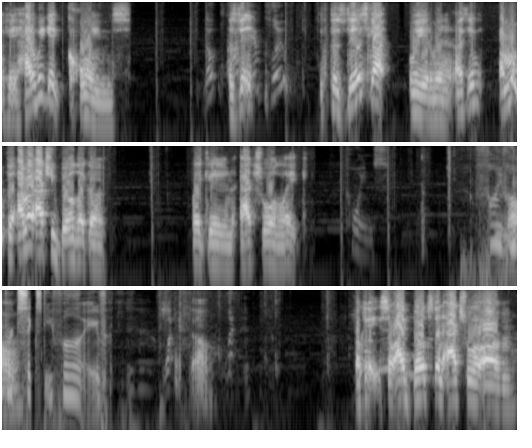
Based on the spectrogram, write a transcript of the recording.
Okay, how do we get coins? Nope. Is it- Goddamn clue. Because this guy. Wait a minute. I think I'm gonna. I'm gonna actually build like a, like an actual like. Coins. 565. What? Oh. What? Okay, so I built an actual um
